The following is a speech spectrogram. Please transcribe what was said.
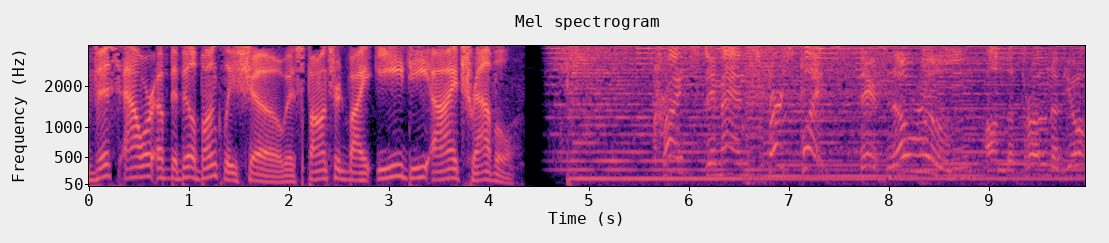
This hour of the Bill Bunkley Show is sponsored by EDI Travel. Christ demands first place. There's no room on the throne of your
